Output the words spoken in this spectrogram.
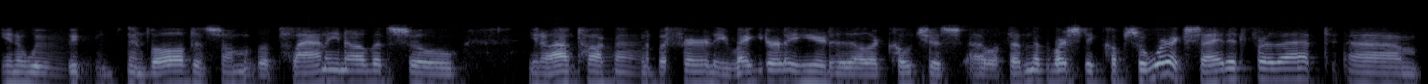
You know, we've been involved in some of the planning of it, so you know, I'm talking about fairly regularly here to the other coaches uh, within the varsity cup. So we're excited for that. Um,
